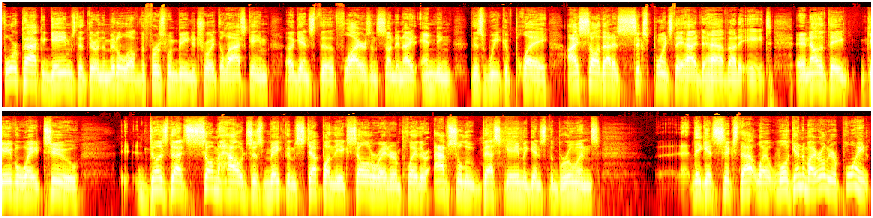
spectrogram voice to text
four pack of games that they're in the middle of, the first one being Detroit, the last game against the Flyers on Sunday night, ending this week of play. I saw that as six points they had to have out of eight. And now that they gave away two, does that somehow just make them step on the accelerator and play their absolute best game against the Bruins? They get six that way. Well, again, to my earlier point,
